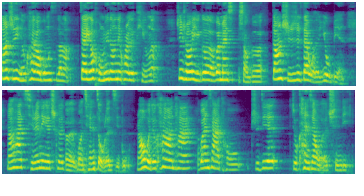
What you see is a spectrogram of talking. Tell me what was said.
当时已经快到公司了，在一个红绿灯那块就停了。这时候，一个外卖小哥当时是在我的右边，然后他骑着那个车，呃，往前走了几步，然后我就看到他弯下头，直接就看向我的裙底，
